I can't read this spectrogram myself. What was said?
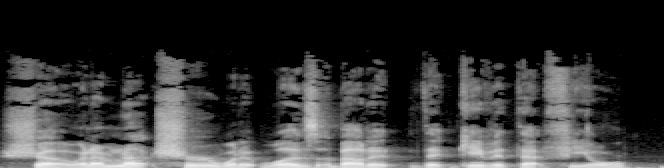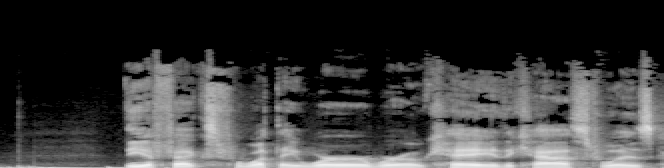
show. And I'm not sure what it was about it that gave it that feel. The effects for what they were were okay. The cast was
